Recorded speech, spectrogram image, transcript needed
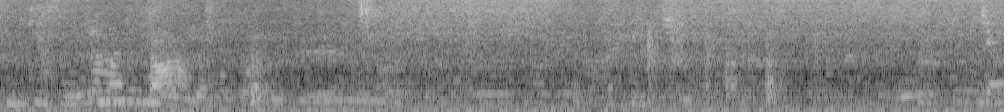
김치 진짜 맛있다. 짠.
